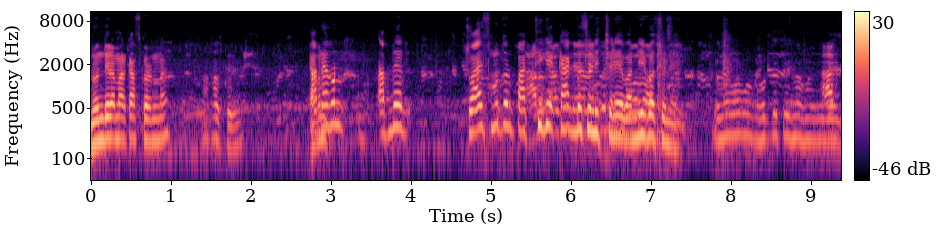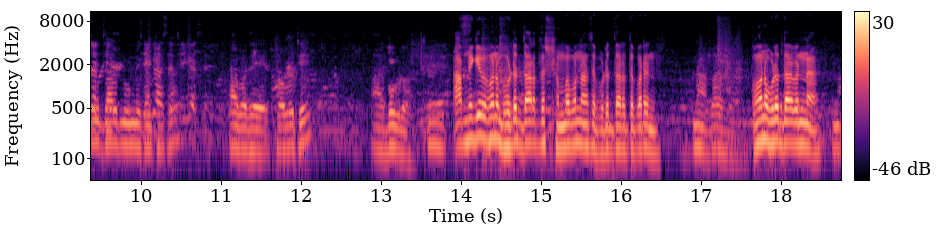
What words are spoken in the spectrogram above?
নন্দীর আমার কাজ করেন না? আকাশ করে। আপনি এখন আপনার চয়েস মতন প্রার্থীকে কাক বেছে নিচ্ছেন এবার নির্বাচনে? তারপরে আর বগুড়া। আপনি কি কখনো ভোটের দাঁড়াতে সম্ভাবনা আছে? ভোটের দাঁড়াতে পারেন? না কখনো ভোটের দাঁড়াবেন না? না।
